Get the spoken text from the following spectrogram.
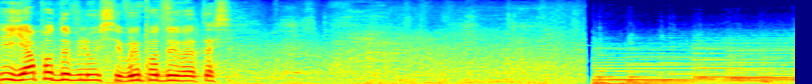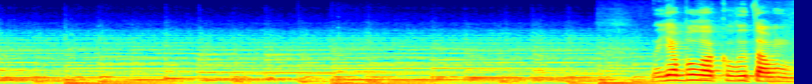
І я подивлюсь, і ви подивитесь. Ну, Я була, коли там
